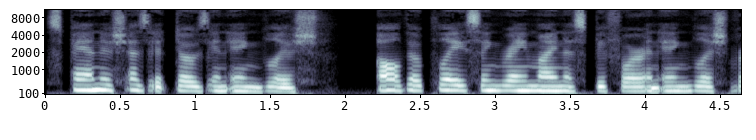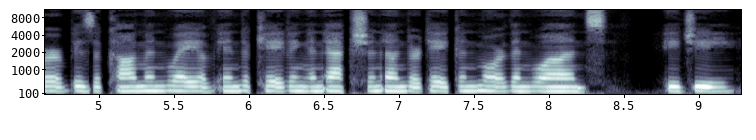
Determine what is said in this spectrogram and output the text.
Spanish as it does in English. Although placing re minus before an English verb is a common way of indicating an action undertaken more than once, e.g.,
